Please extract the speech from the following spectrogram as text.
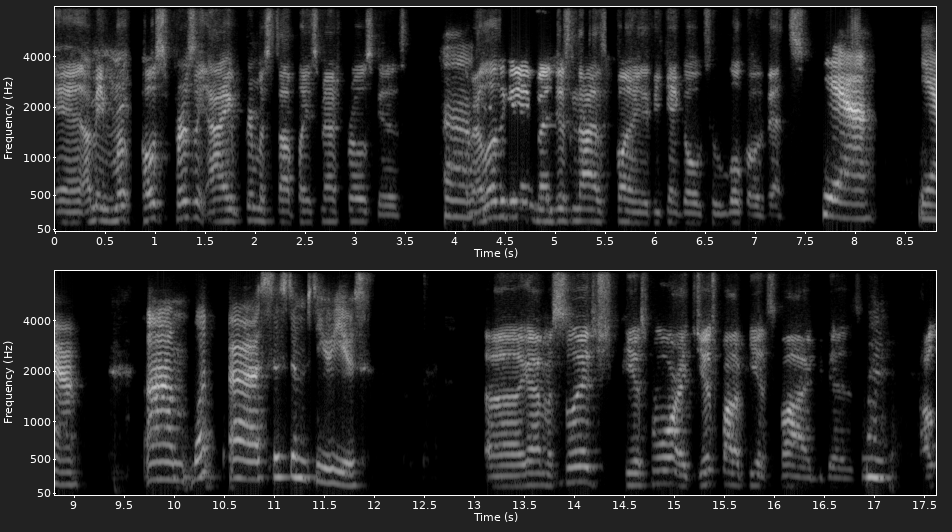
and I mean, mo- post personally, I pretty much stopped playing Smash Bros. because I, mean, I Um, love the game, but just not as fun if you can't go to local events. yeah, yeah. Um, what uh, systems do you use? Uh, I got my Switch, PS4. I just bought a PS5 because Mhm. I-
